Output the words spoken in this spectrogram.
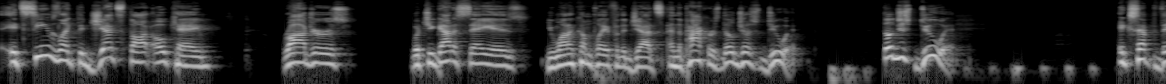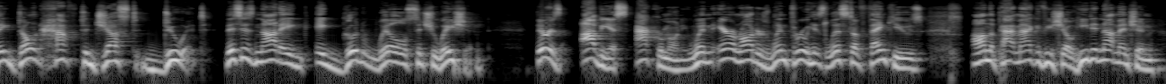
It seems like the Jets thought, okay, Rodgers, what you got to say is you want to come play for the Jets and the Packers, they'll just do it. They'll just do it. except they don't have to just do it. This is not a, a goodwill situation. There is obvious acrimony. When Aaron Rodgers went through his list of thank yous on the Pat McAfee show, he did not mention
